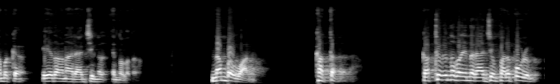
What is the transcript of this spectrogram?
നമുക്ക് ഏതാണ് ആ രാജ്യങ്ങൾ എന്നുള്ളത്. നമ്പർ വൺ ഖത്തർ. ഖത്തർ എന്ന് പറയുന്ന രാജ്യം പലപ്പോഴും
